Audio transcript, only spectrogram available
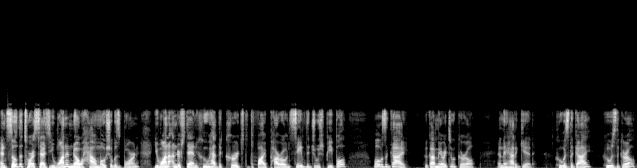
And so the Torah says, you want to know how Moshe was born? You want to understand who had the courage to defy Paro and save the Jewish people? Well, it was a guy who got married to a girl and they had a kid. Who was the guy? Who was the girl?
